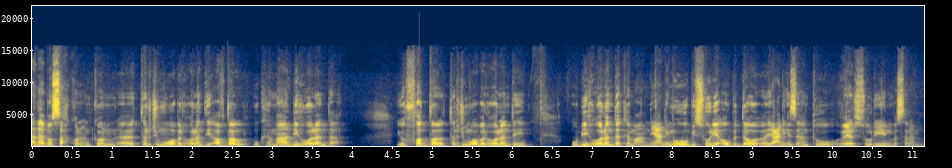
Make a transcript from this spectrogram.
أنا بنصحكم إنكم آه ترجموها بالهولندي أفضل وكمان بهولندا. يفضل ترجموها بالهولندي وبهولندا كمان. يعني مو بسوريا أو بالدو يعني إذا أنتم غير سوريين مثلا.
